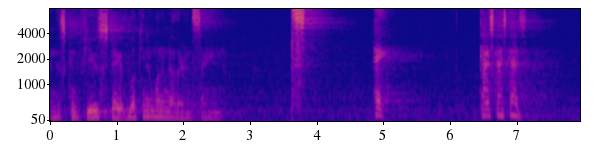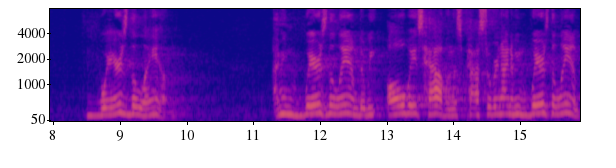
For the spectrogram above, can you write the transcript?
in this confused state looking at one another and saying, Psst, hey, guys, guys, guys, where's the lamb? I mean, where's the lamb that we always have on this Passover night? I mean, where's the lamb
